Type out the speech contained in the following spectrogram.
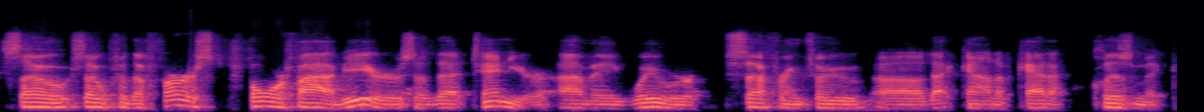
so so for the first four or five years of that tenure, I mean, we were suffering through uh, that kind of cataclysmic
